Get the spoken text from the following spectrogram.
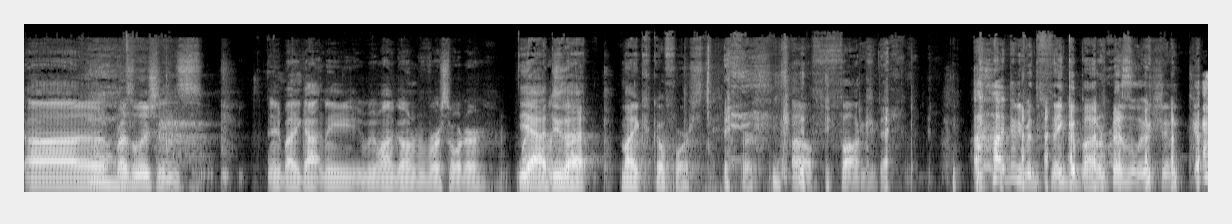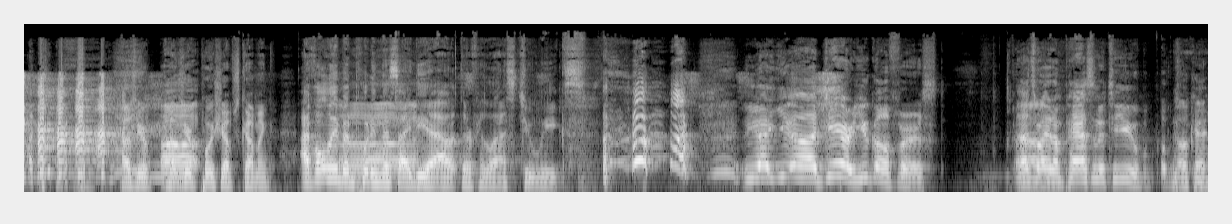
uh, resolutions. Anybody got any? We want to go in reverse order. Mike, yeah, do start? that. Mike, go first. first. Oh fuck. I didn't even think about a resolution. How's your How's your uh, push-ups coming? I've only been putting this uh, idea out there for the last two weeks. yeah, you, uh, Jer, you go first. That's um, right. I'm passing it to you. Okay.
